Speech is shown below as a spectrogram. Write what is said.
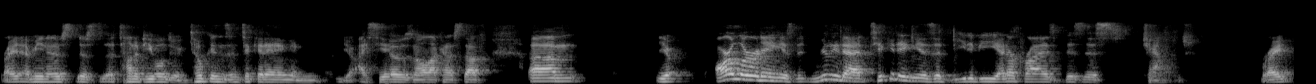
right? I mean, there's there's a ton of people doing tokens and ticketing and you know, ICOs and all that kind of stuff. Um, you know, our learning is that really that ticketing is a B2B enterprise business challenge, right?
